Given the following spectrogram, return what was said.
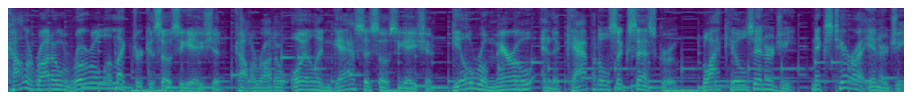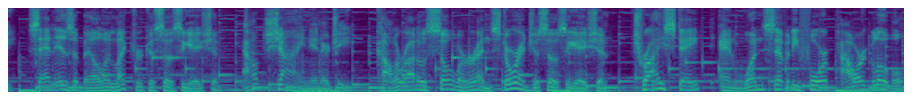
Colorado Rural Electric Association, Colorado Oil and Gas Association, Gil Romero and the Capital Success Group, Black Hills Energy, NextEra Energy, San Isabel Electric Association, Outshine Energy, Colorado Solar and Storage Association, Tri State, and 174 Power Global.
